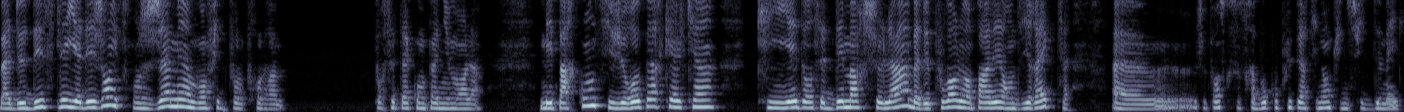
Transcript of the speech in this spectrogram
bah, de déceler. Il y a des gens, ils seront jamais un bon fit pour le programme pour cet accompagnement-là. Mais par contre, si je repère quelqu'un qui est dans cette démarche-là, bah, de pouvoir lui en parler en direct, euh, je pense que ce sera beaucoup plus pertinent qu'une suite de mails.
